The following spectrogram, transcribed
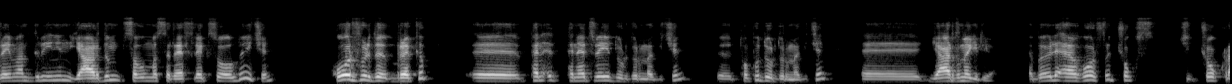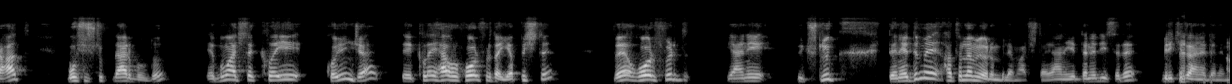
Draymond Green'in yardım savunması refleksi olduğu için Horford'u bırakıp e, penetreyi durdurmak için, e, topu durdurmak için e, yardıma gidiyor. E, böyle Al Horford çok çok rahat boş üçlükler buldu. E, bu maçta Clay'i koyunca e, Clay Horford'a yapıştı ve Horford yani üçlük denedi mi hatırlamıyorum bile maçta. Yani denediyse de bir iki tane denedi.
